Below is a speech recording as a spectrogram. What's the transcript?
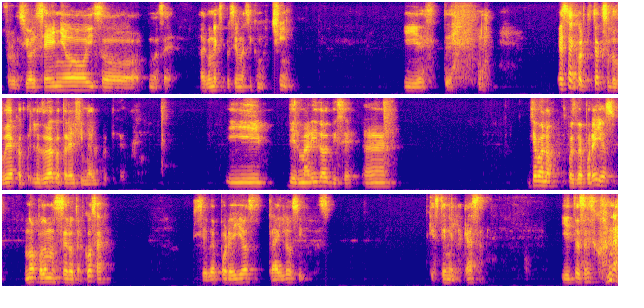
frunció el ceño, hizo, no sé, alguna expresión así como chin. Y este, Es tan cortito que se los voy a contar, les voy a contar el final. Y, el marido dice, ah, bueno, pues ve por ellos, no podemos hacer otra cosa. Si ve por ellos, tráelos y pues que estén en la casa. Y entonces Juana,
